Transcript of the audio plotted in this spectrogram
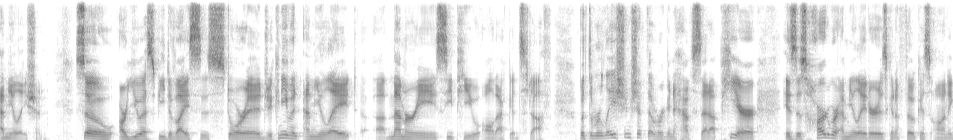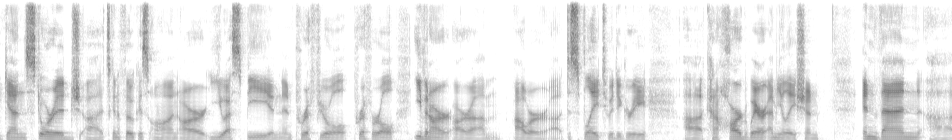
emulation. So our USB devices, storage, it can even emulate uh, memory, CPU, all that good stuff. But the relationship that we're going to have set up here is this hardware emulator is going to focus on, again, storage. Uh, it's going to focus on our USB and, and peripheral, peripheral, even our, our, um, our uh, display to a degree, uh, kind of hardware emulation. And then uh,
